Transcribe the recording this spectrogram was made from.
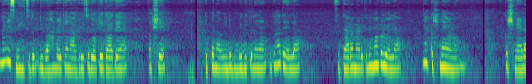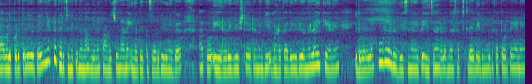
നവി സ്നേഹിച്ചതും വിവാഹം കഴിക്കാൻ ആഗ്രഹിച്ചതും ഒക്കെ ഗാഥയാണ് പക്ഷേ ഇപ്പം നവീന്റെ മുമ്പിൽ നിൽക്കുന്ന ഞാൻ ഗാഥയല്ല. സിത്താര മാഡത്തിന്റെ മകളുമല്ല. ഞാൻ കൃഷ്ണയാണ്. കൃഷ്ണയുടെ ആ വെളിപ്പെടുത്തൽ കേട്ട് ഞെട്ടിത്തെറിച്ച് നിൽക്കുന്ന നവീനെ കാണിച്ചുകൊണ്ടാണ് ഇന്നത്തെ എപ്പിസോഡ് തീരുന്നത് അപ്പോൾ ഈ ഒരു റിവ്യൂ ഇഷ്ടമായിട്ടുണ്ടെങ്കിൽ മറക്കാതെ വീഡിയോ ഒന്ന് ലൈക്ക് ചെയ്യണേ. ഇതുപോലുള്ള കൂടുതൽ റിവ്യൂസിനായിട്ട് ഈ ചാനൽ ഒന്ന് സബ്സ്ക്രൈബ് ചെയ്തും കൂടി സപ്പോർട്ട് ചെയ്യണേ.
